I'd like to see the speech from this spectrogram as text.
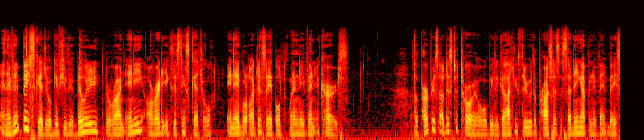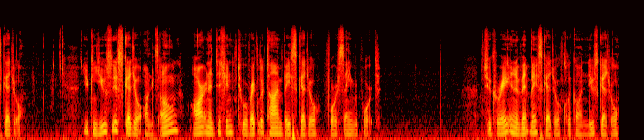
An event-based schedule gives you the ability to run any already existing schedule, enabled or disabled when an event occurs. The purpose of this tutorial will be to guide you through the process of setting up an event-based schedule. You can use this schedule on its own are in addition to a regular time-based schedule for a same report. To create an event-based schedule, click on New Schedule,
